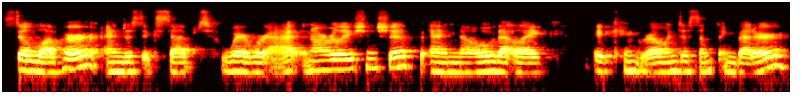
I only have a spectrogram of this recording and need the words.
still love her and just accept where we're at in our relationship and know that like it can grow into something better.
